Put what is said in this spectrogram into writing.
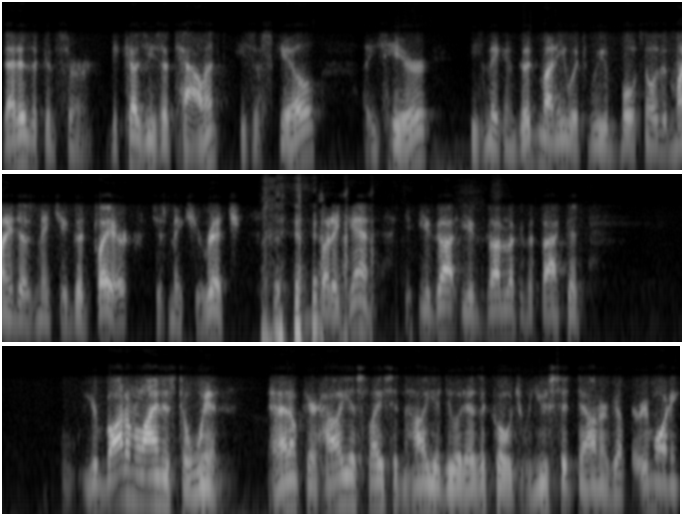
that is a concern because he's a talent, he's a skill, he's here, he's making good money, which we both know that money doesn't make you a good player, just makes you rich. but again, you got you got to look at the fact that your bottom line is to win. And I don't care how you slice it and how you do it as a coach. When you sit down or get up every morning,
